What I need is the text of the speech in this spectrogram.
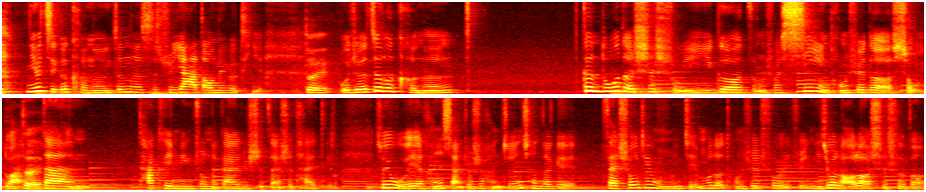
你有几个可能真的是去压到那个题？对，我觉得这个可能更多的是属于一个怎么说吸引同学的手段，对但它可以命中的概率实在是太低了，所以我也很想就是很真诚的给在收听我们节目的同学说一句，你就老老实实的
